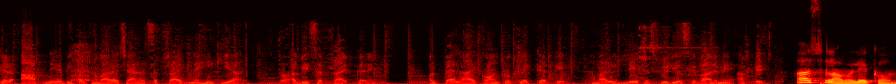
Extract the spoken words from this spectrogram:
اگر آپ نے ابھی تک ہمارا چینل سبسکرائب نہیں کیا، تو ابھی سبسکرائب کریں اور بیل آئیکن کو کلک کر کے ہماری لیٹسٹ ویڈیوز کے بارے میں اپڈیٹ۔ السلام علیکم۔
